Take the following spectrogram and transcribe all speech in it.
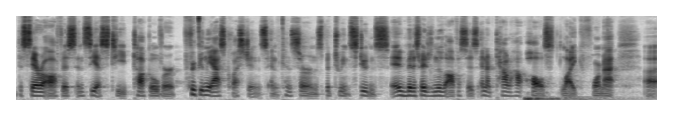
the SARA office, and CST talk over frequently asked questions and concerns between students and administrators in those offices in a town halls like format. Uh,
